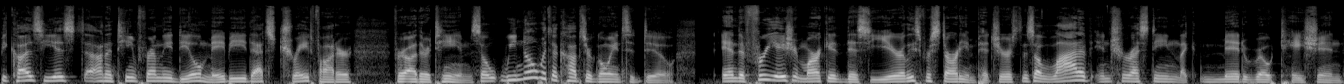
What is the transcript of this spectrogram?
because he is on a team friendly deal, maybe that's trade fodder for other teams. So we know what the Cubs are going to do. And the free agent market this year, at least for starting pitchers, there's a lot of interesting like mid rotation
